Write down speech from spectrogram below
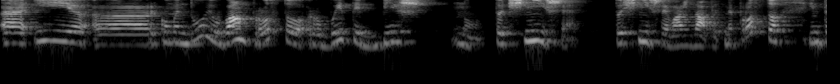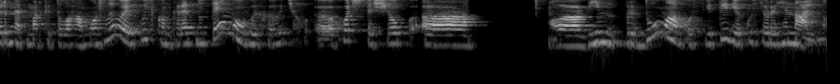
Е, і е, рекомендую вам просто робити більш ну, точніше. Точніше ваш запит, не просто інтернет-маркетолога, можливо, якусь конкретну тему ви хочете, щоб він придумав, освітив якусь оригінальну.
